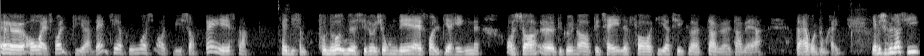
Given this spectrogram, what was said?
øh, over, at folk bliver vant til at bruge os, og at vi så bagefter kan ligesom få noget ud af situationen ved, at folk bliver hængende, og så øh, begynder at betale for de artikler, der, der, er, der er rundt omkring. Jeg vil selvfølgelig også sige,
